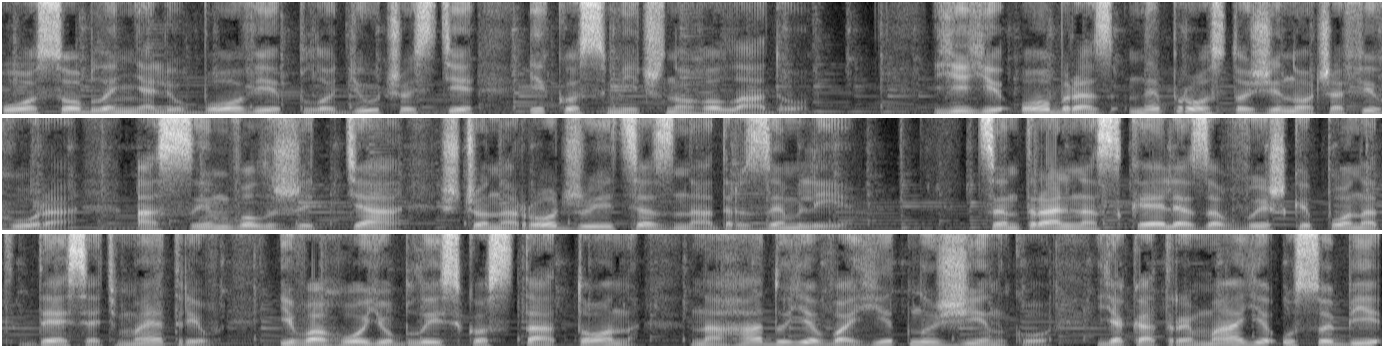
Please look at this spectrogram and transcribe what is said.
уособлення любові, плодючості і космічного ладу. Її образ не просто жіноча фігура, а символ життя, що народжується з надр землі. Центральна скеля заввишки понад 10 метрів і вагою близько 100 тонн нагадує вагітну жінку, яка тримає у собі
